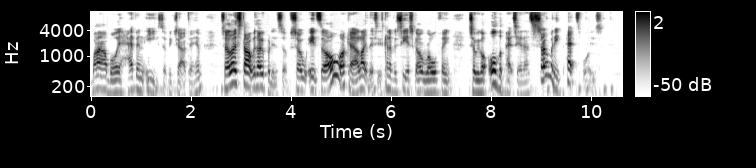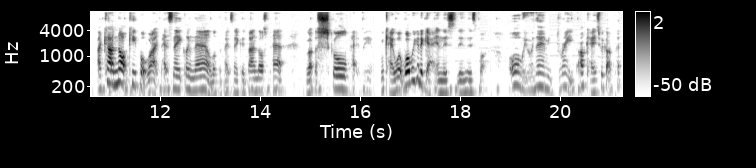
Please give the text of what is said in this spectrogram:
by our boy Heaven E, so big shout out to him. So let's start with opening stuff. So it's oh okay, I like this. It's kind of a CS:GO roll thing. So we've got all the pets here. There's so many pets, boys. I cannot keep up. Right, pet snakeling there. I love the pet snakeling. Bandos pet. We've got the skull pet. Okay, what, what are we gonna get in this in this box? Oh, we were named Drake. Okay, so we got a pet.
